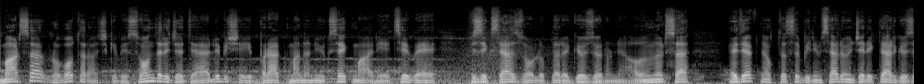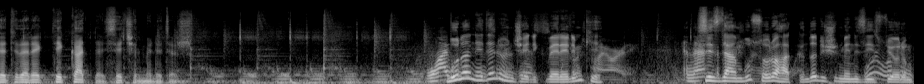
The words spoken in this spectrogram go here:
Mars'a robot araç gibi son derece değerli bir şeyi bırakmanın yüksek maliyeti ve fiziksel zorlukları göz önüne alınırsa, hedef noktası bilimsel öncelikler gözetilerek dikkatle seçilmelidir. Buna neden öncelik verelim ki? Sizden bu soru hakkında düşünmenizi istiyorum.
